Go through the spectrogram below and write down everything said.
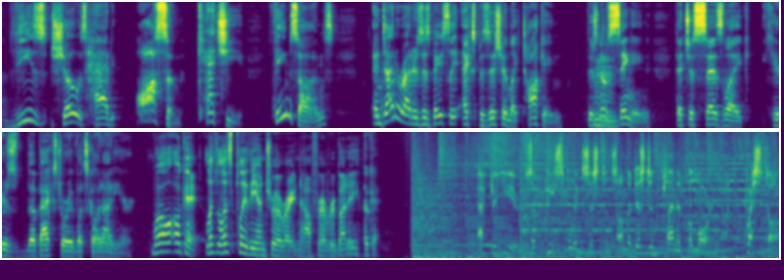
These shows had awesome, catchy theme songs, and Dino Riders is basically exposition, like talking. There's no hmm. singing that just says like, "Here's the backstory of what's going on here." Well, okay. Let, let's play the intro right now for everybody. Okay. After years of peaceful existence on the distant planet Valoria, Questar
